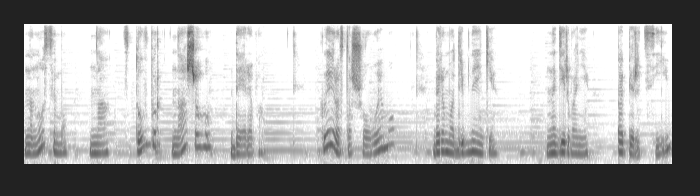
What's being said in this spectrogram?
наносимо на стовбур нашого дерева. Клей розташовуємо, беремо дрібненькі надірвані папірці,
